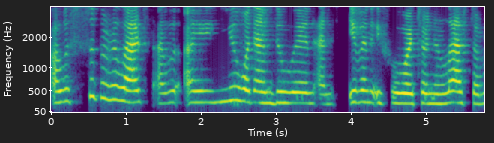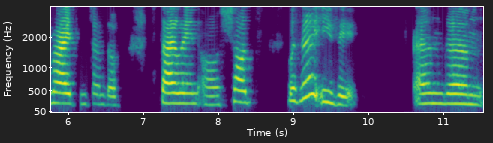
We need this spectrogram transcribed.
I was super relaxed. I, knew what I'm doing. And even if we were turning left or right in terms of styling or shots, it was very easy. And um,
